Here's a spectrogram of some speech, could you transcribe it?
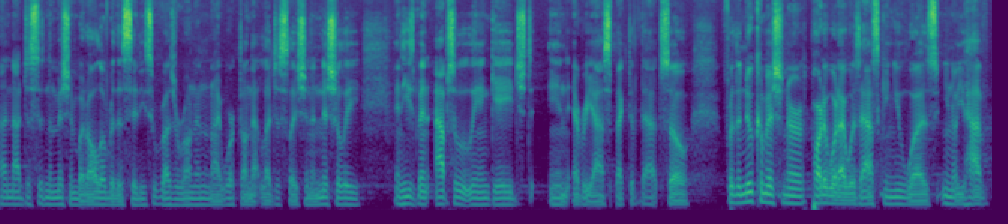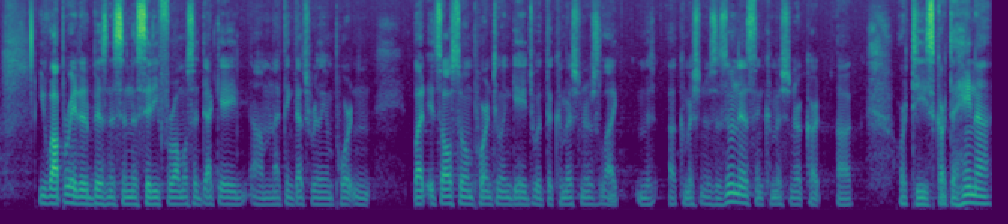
Uh, not just in the mission, but all over the city. Supervisor Ronen and I worked on that legislation initially, and he's been absolutely engaged in every aspect of that. So, for the new commissioner, part of what I was asking you was, you know, you have, you've operated a business in the city for almost a decade, um, and I think that's really important. But it's also important to engage with the commissioners like uh, Commissioner Zouzounis and Commissioner Cart, uh, Ortiz Cartagena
